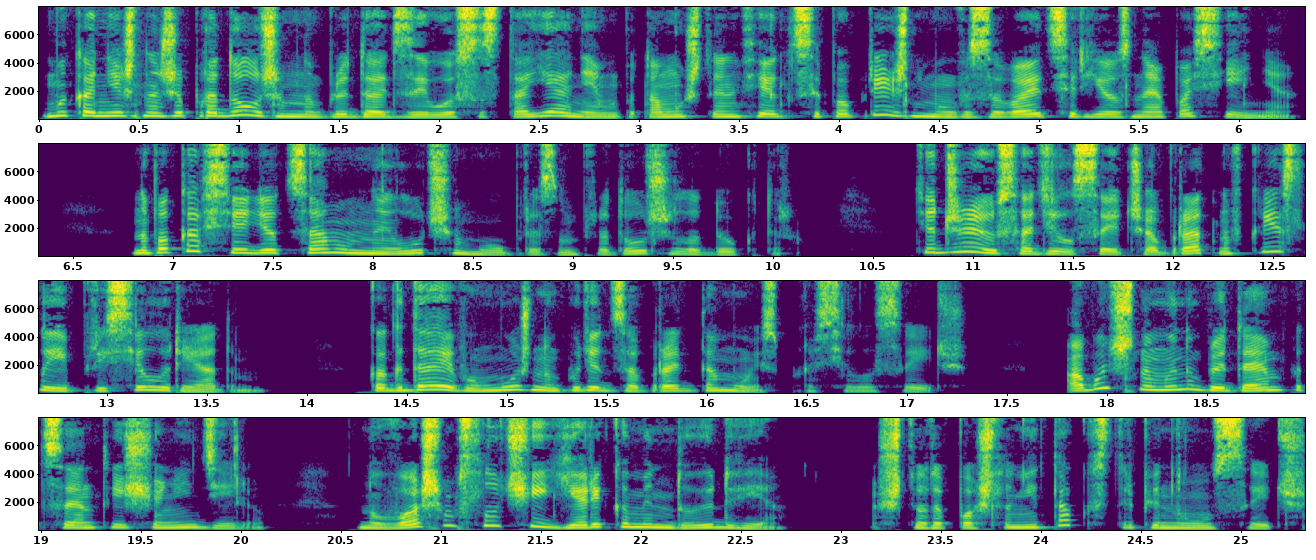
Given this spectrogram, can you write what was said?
Мы, конечно же, продолжим наблюдать за его состоянием, потому что инфекция по-прежнему вызывает серьезные опасения. Но пока все идет самым наилучшим образом, продолжила доктор. Тиджей усадил Сейдж обратно в кресло и присел рядом. «Когда его можно будет забрать домой?» – спросила Сейдж. «Обычно мы наблюдаем пациента еще неделю, но в вашем случае я рекомендую две». «Что-то пошло не так?» – встрепенул Сейдж.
